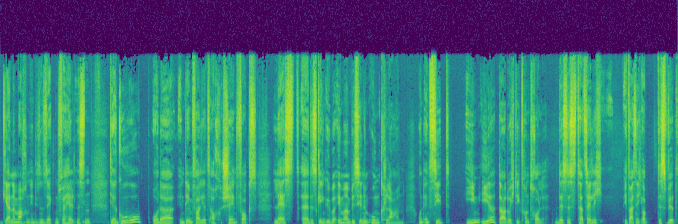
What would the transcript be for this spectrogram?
gerne machen in diesen Sektenverhältnissen. Der Guru oder in dem Fall jetzt auch Shane Fox lässt äh, das Gegenüber immer ein bisschen im Unklaren und entzieht ihm, ihr dadurch die Kontrolle. Das ist tatsächlich, ich weiß nicht, ob das wird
